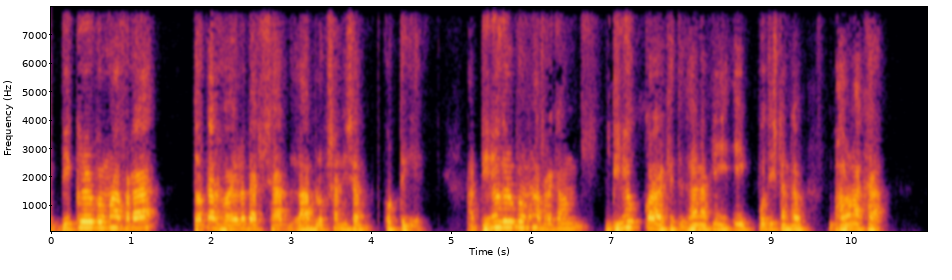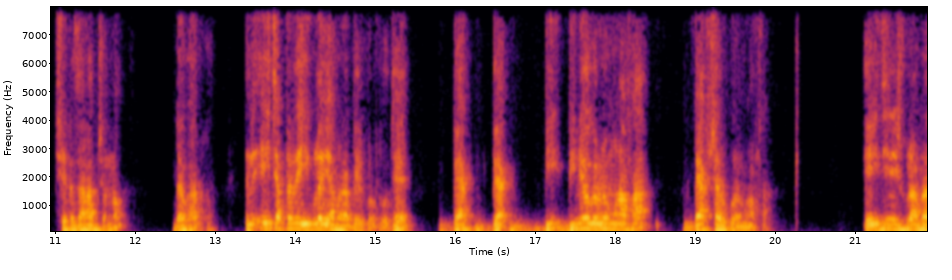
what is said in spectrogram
বিক্রয়ের উপর মুনাফাটা দরকার হয় হলো ব্যবসার লাভ লোকসান হিসাব করতে গিয়ে। আর বিনিয়োগের উপর মুনাফাটা কেমন বিনিয়োগ করার ক্ষেত্রে, ধরেন আপনি এই প্রতিষ্ঠানটা ভালো না খারাপ, সেটা জানার জন্য ব্যবহার হয়। তাহলে এই চ্যাপ্টারে এইগুলাই আমরা বের করব যে বিনিয়োগের উপর মুনাফা, ব্যবসার উপরে মুনাফা। এই জিনিসগুলো আমরা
